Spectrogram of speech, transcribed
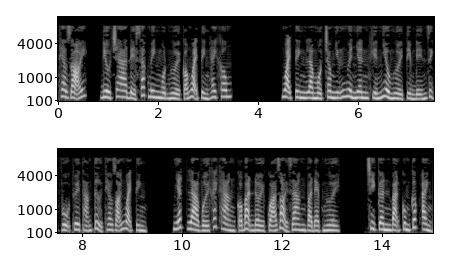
Theo dõi, điều tra để xác minh một người có ngoại tình hay không. Ngoại tình là một trong những nguyên nhân khiến nhiều người tìm đến dịch vụ thuê thám tử theo dõi ngoại tình. Nhất là với khách hàng có bạn đời quá giỏi giang và đẹp người. Chỉ cần bạn cung cấp ảnh,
